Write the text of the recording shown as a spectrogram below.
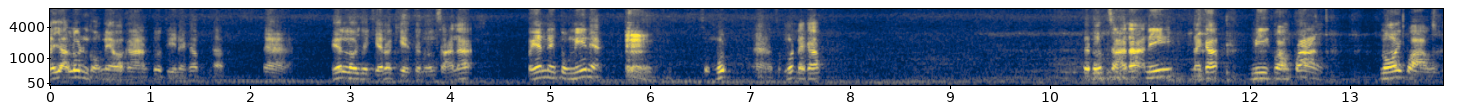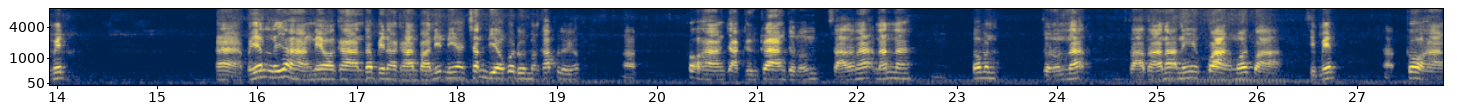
ระยะรุ่นของแนวอาคารตัวทีนะครับครับ อ่าเพราะฉะนั้นเราจะเขียนว่าเขตถนนสาธารณะเพราะฉะนั้นในตรงนี้เนี่ย สมมุติอ่าสมมุตินะครับ ถนนสาธารณะนี้นะครับ มีความกว้างน้อยกว่า 6 เมตรอ่าเพราะฉะนั้นระยะห่างแนวอาคารถ้าเป็นอาคารพาณิชย์เนี้ยชั้นเดียวก็โดนบังคับเลยครับครับ ก็ห่างจากกึ่งกลางถนนสาธารณะนั้นนะอืมเพราะมันถนนนะสาธารณะนี้กว้างน้อยกว่า 10 เมตรครับ ก็ห่าง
